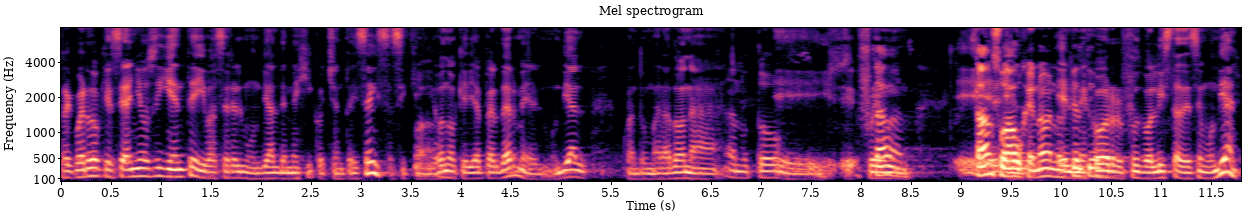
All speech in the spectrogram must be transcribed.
Recuerdo que ese año siguiente iba a ser el Mundial de México 86, así que yo no quería perderme el Mundial cuando Maradona Anotó. eh, fue Estaba- un- su auge, ¿no? En el mejor futbolista de ese Mundial.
